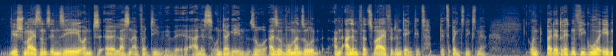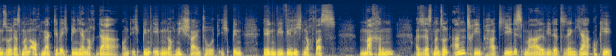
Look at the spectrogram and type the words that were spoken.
wir schmeißen uns in den See und äh, lassen einfach die, alles untergehen. So, also wo man so an allem verzweifelt und denkt, jetzt, jetzt bringt es nichts mehr. Und bei der dritten Figur eben so, dass man auch merkt, aber ich bin ja noch da und ich bin eben noch nicht scheintot. Ich bin, irgendwie will ich noch was machen. Also, dass man so einen Antrieb hat, jedes Mal wieder zu denken, ja, okay,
